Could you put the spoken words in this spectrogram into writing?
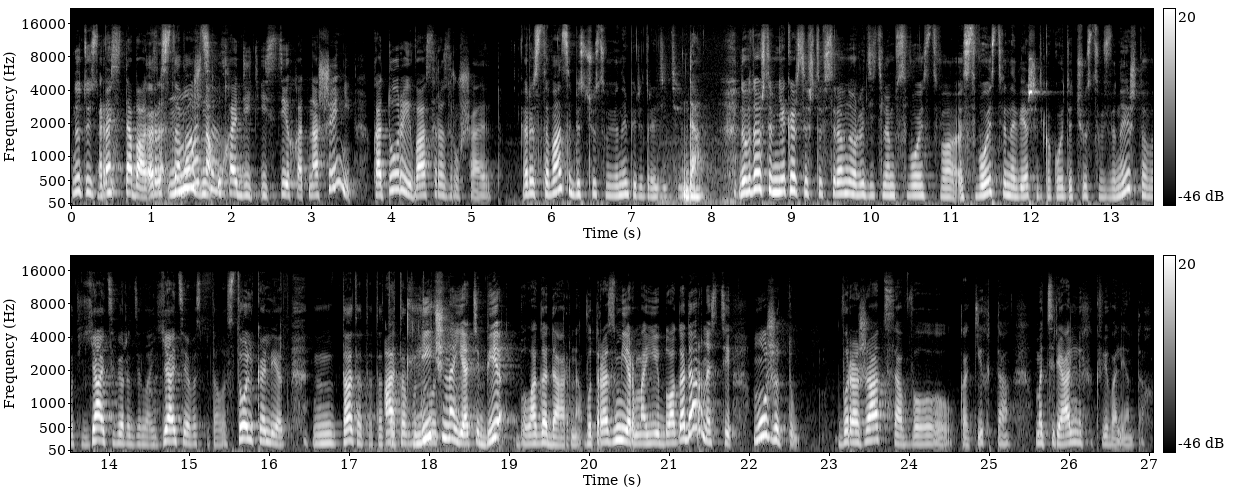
Ну, то есть расставаться. расставаться. Нужно уходить из тех отношений, которые вас разрушают. Расставаться без чувства вины перед родителями. Да. Ну, потому что мне кажется, что все равно родителям свойство, свойственно вешать какое-то чувство вины, что вот я тебя родила, я тебя воспитала столько лет. Та-та-та-та. Отлично, вот, вот. я тебе благодарна. Вот размер моей благодарности может выражаться в каких-то материальных эквивалентах.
